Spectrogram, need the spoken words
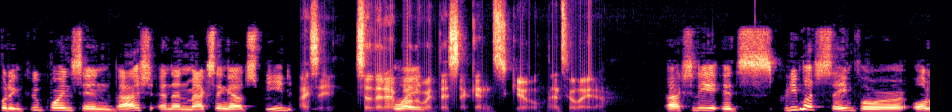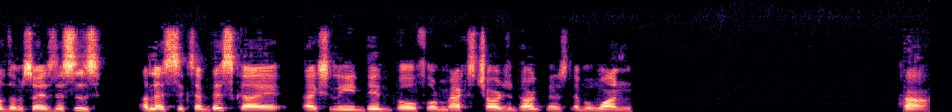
putting two points in bash and then maxing out speed I see. So they don't Wait. bother with the second skill until later. Actually, it's pretty much same for all of them. So this is, unless except this guy actually did go for max charge of darkness level one. Huh.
